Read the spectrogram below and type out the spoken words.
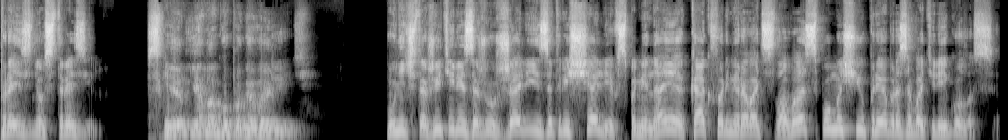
произнес Тразин. «С кем я могу поговорить?» Уничтожители зажужжали и затрещали, вспоминая, как формировать слова с помощью преобразователей голоса.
